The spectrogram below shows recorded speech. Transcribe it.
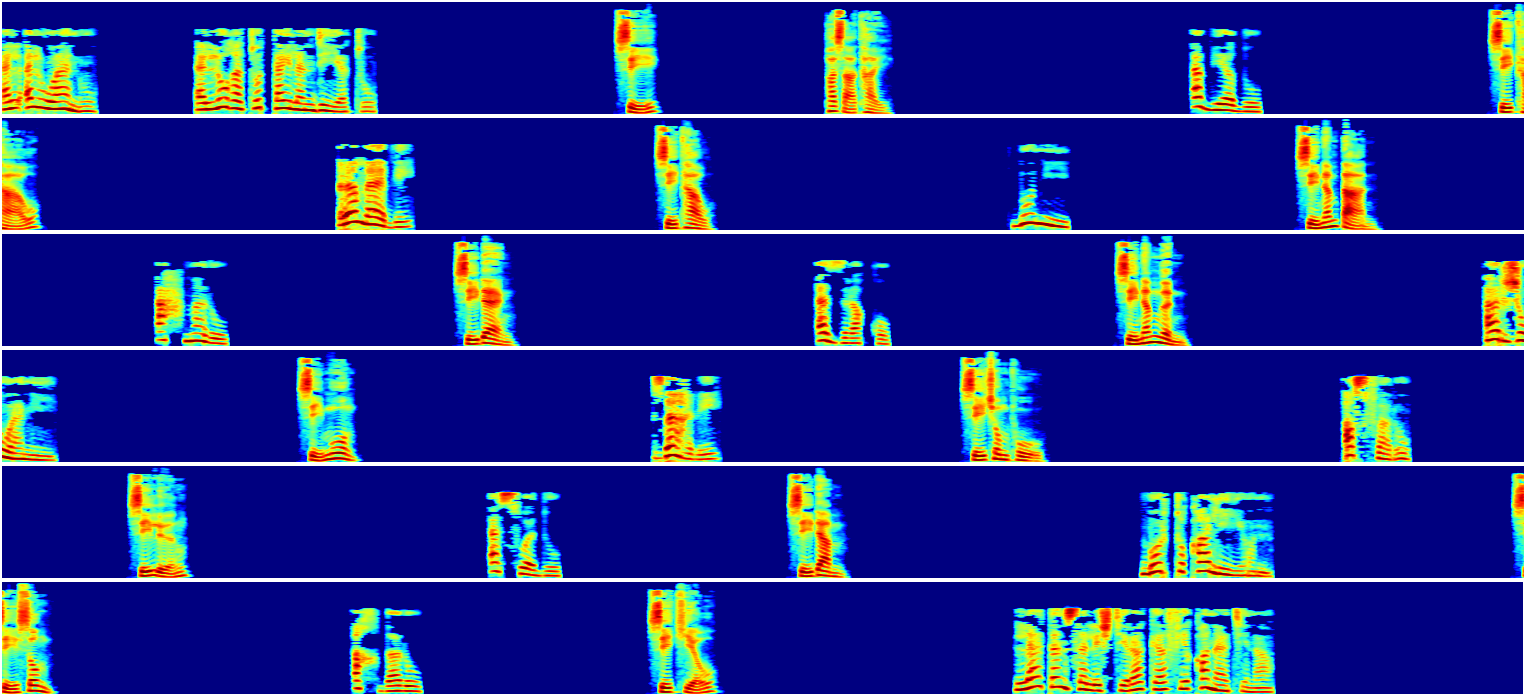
الألوان اللغة التايلاندية สี ภาษาไทย أبيض สีขาว رمادي สีเทา بني สีน้ำตาล أحمر Xí đèn أزرق Xí năm nghìn أرجواني Xí muông. زهري Xí trông phủ أصفر สีเหลือง أسود สีด برتقالي ำ สีส้ม أخضر สีเขียว لا تنسى الاشتراك في قناتنا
